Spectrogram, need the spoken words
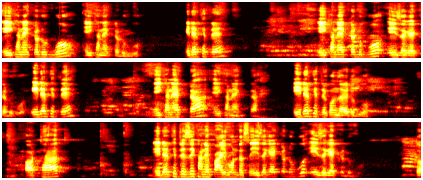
এইখানে একটা ঢুকবো, এইখানে একটা ঢুকবো। এটার ক্ষেত্রে? এইখানে একটা ঢুকবো, এই জায়গায় একটা ঢুকবো। এইটার ক্ষেত্রে? এইখানে একটা এইখানে একটা। এইটার ক্ষেত্রে কোন জায়গায় ঢুকবো? অর্থাৎ এটার ক্ষেত্রে যেখানে পাই বন্ড আছে, এই জায়গায় একটা ঢুকবো, এই জায়গায় একটা ঢুকবো। তো,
